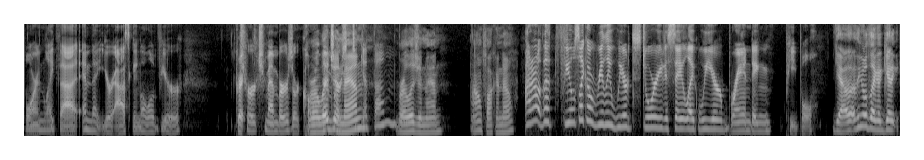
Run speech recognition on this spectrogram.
born like that and that you're asking all of your Great. church members or cult Religion, members man. to get them? religion, man. I don't fucking know. I don't that feels like a really weird story to say like we are branding people. Yeah, I think it was like a get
